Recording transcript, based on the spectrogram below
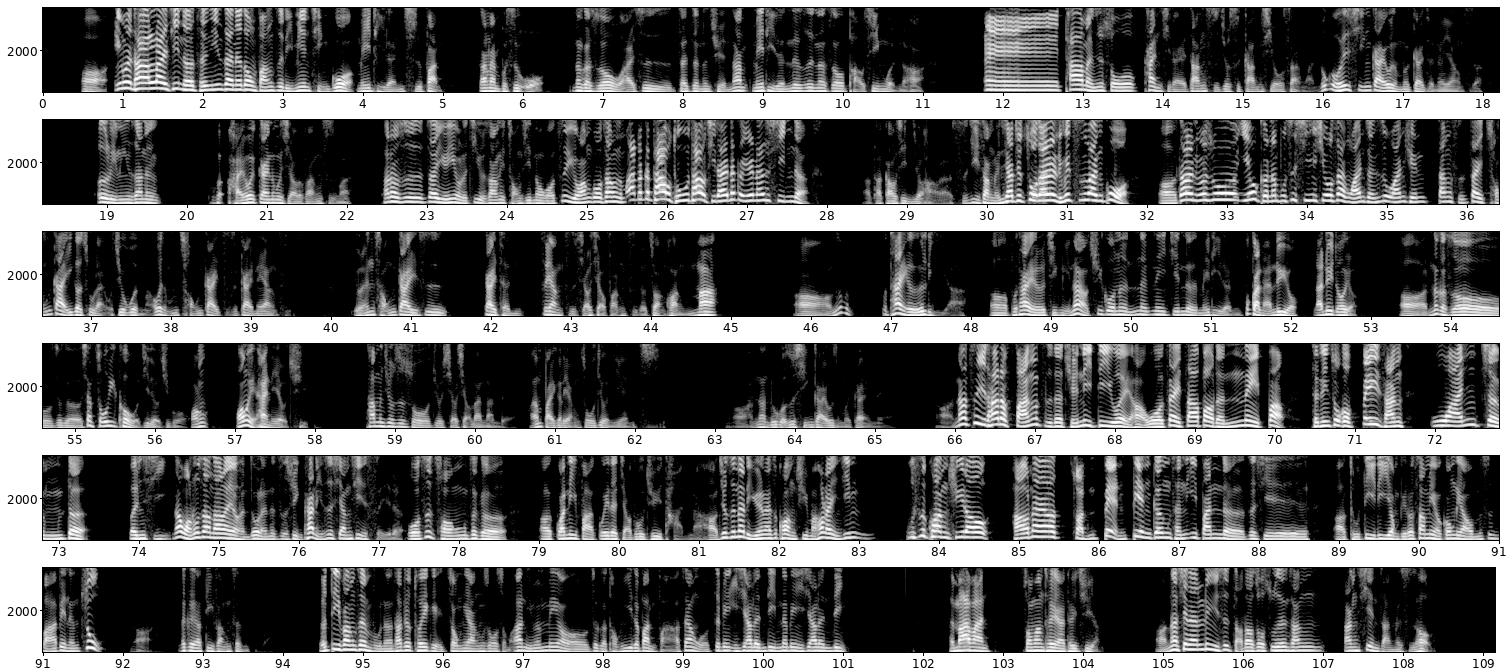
哦，因为他赖清德曾经在那栋房子里面请过媒体人吃饭，当然不是我，那个时候我还是在政治圈，那媒体人就是那时候跑新闻的哈。哎，他们说看起来当时就是刚修缮完。如果是新盖，为什么会盖成那样子啊？二零零三的还会盖那么小的房子吗？他都是在原有的基础上去重新弄过。至于王国昌什么啊，那个套图套起来，那个原来是新的啊，他高兴就好了。实际上人家就坐在那里面吃饭过哦。当然你会说，也有可能不是新修缮完成，是完全当时再重盖一个出来。我就问嘛，为什么重盖只是盖那样子？有人重盖是？盖成这样子小小房子的状况吗？哦，这个不太合理啊，哦，不太合情理。那有去过那那那一间的媒体人，不管蓝绿哦，蓝绿都有哦。那个时候，这个像周玉蔻，我记得有去过，黄黄伟汉也有去。他们就是说，就小小烂烂的，好像摆个两桌就已经很挤哦，那如果是新盖，为什么会盖成那样？啊，那至于他的房子的权利地位哈，我在扎报的内报曾经做过非常。完整的分析，那网络上当然有很多人的资讯，看你是相信谁的。我是从这个呃管理法规的角度去谈了啊，就是那里原来是矿区嘛，后来已经不是矿区喽。好，那要转变变更成一般的这些啊土地利用，比如上面有公寮，我们是把它变成住啊，那个要地方政府啊。而地方政府呢，他就推给中央说什么啊，你们没有这个统一的办法，这样我这边一下认定，那边一下认定。很麻烦，双方推来推去啊，啊，那现在律师找到说，苏贞昌当县长的时候，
